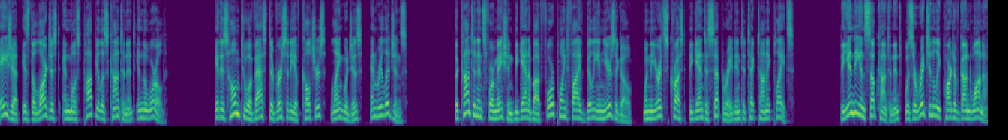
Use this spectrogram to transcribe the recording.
Asia is the largest and most populous continent in the world. It is home to a vast diversity of cultures, languages, and religions. The continent's formation began about 4.5 billion years ago, when the Earth's crust began to separate into tectonic plates. The Indian subcontinent was originally part of Gondwana,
